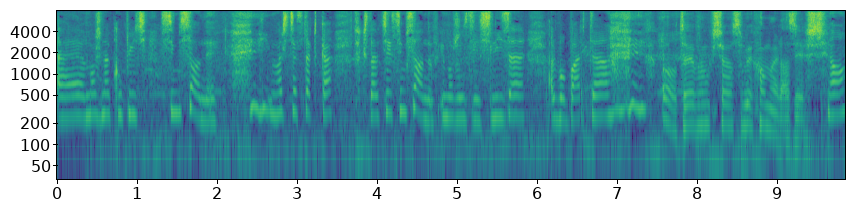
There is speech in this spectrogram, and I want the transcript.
e, można kupić Simpsony i masz ciasteczka w kształcie Simpsonów i możesz zjeść Lizę albo Barta, O, to ja bym chciała sobie Homera zjeść. no.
